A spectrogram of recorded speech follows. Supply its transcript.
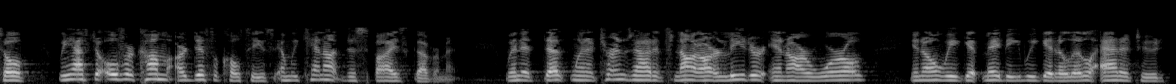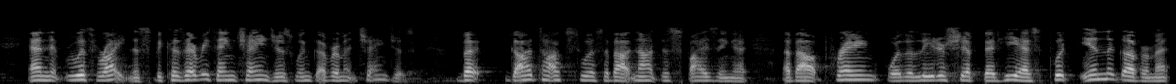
So we have to overcome our difficulties, and we cannot despise government. When it does, when it turns out it's not our leader in our world, you know, we get maybe we get a little attitude, and with rightness, because everything changes when government changes. But God talks to us about not despising it, about praying for the leadership that He has put in the government,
